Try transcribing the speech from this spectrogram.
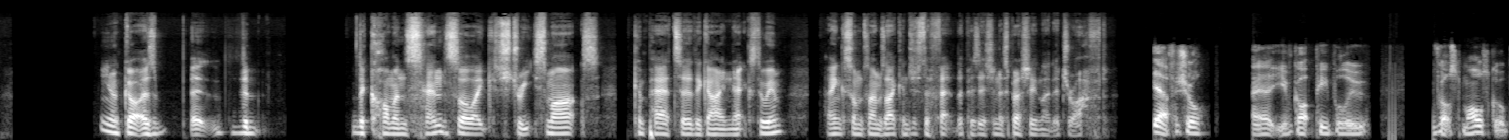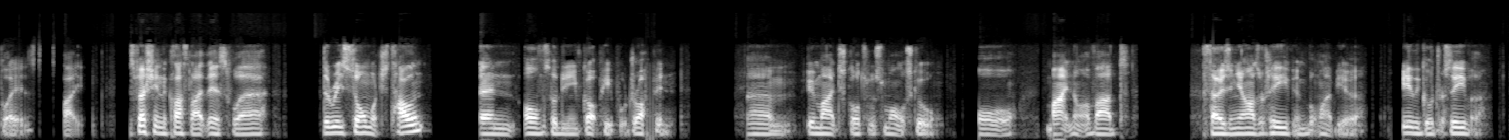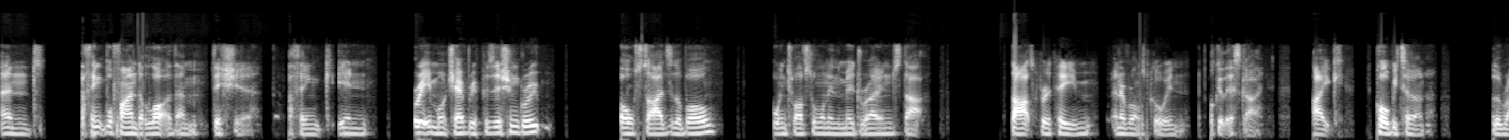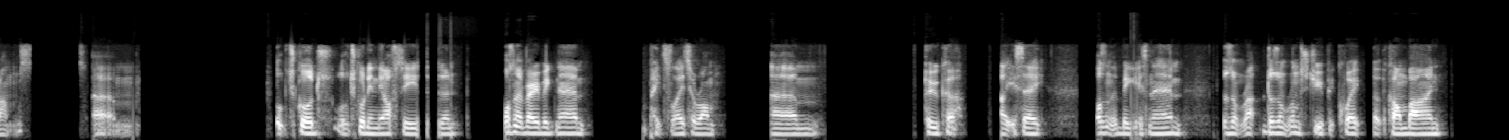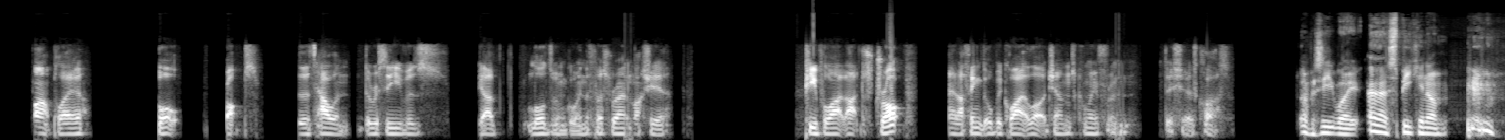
you know, got as uh, the the common sense or like street smarts compared to the guy next to him, I think sometimes that can just affect the position, especially in like the draft. Yeah, for sure. Uh, you've got people who you've got small school players, like especially in a class like this where there is so much talent, and all of a sudden you've got people dropping um, who might just go to a smaller school or might not have had a thousand yards receiving, but might be a really good receiver. And I think we'll find a lot of them this year. I think in pretty much every position group, both sides of the ball, going to have someone in the mid rounds that starts for a team and everyone's going, look at this guy. Like Kobie Turner for the Rams. Um, looked good, looked good in the off season. Wasn't a very big name. Picked later on. Um, Puka, like you say, wasn't the biggest name. Doesn't doesn't run stupid quick at the combine. Smart player, but props the talent, the receivers. He had loads of them going the first round last year. People like that just drop, and I think there'll be quite a lot of gems coming from this year's class. Obviously, wait. Uh, speaking on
